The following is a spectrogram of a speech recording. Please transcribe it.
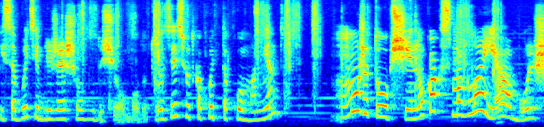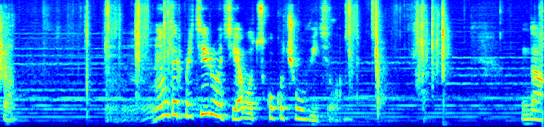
и события ближайшего будущего будут. Вот здесь вот какой-то такой момент. Может общий, но как смогла, я больше Интерпретировать я вот сколько чего увидела. Да.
